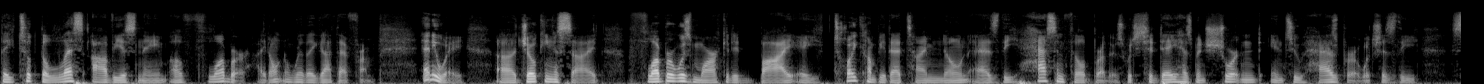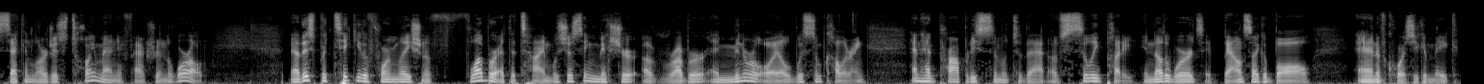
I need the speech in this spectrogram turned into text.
they took the less obvious name of Flubber. I don't know where they got that from. Anyway, uh, joking aside, Flubber was marketed by a toy company at that time known as the Hassenfeld Brothers, which today has been shortened into Hasbro, which is the second largest toy manufacturer in the world. Now, this particular formulation of Flubber at the time was just a mixture of rubber and mineral oil with some coloring and had properties similar to that of silly putty. In other words, it bounced like a ball, and of course, you could make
